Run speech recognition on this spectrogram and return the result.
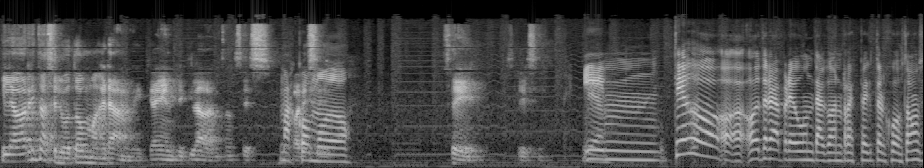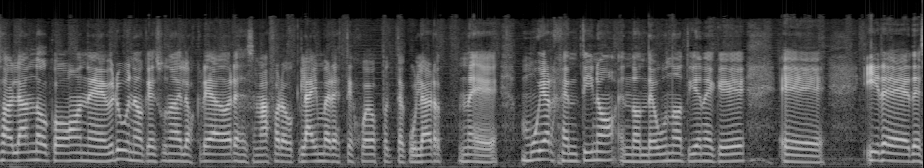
Y la barrita es el botón más grande que hay en el teclado, entonces. Más parece- cómodo. Sí, sí, sí. Y mm, te hago otra pregunta con respecto al juego. Estamos hablando con eh, Bruno, que es uno de los creadores de Semáforo Climber, este juego espectacular, eh, muy argentino, en donde uno tiene que eh, ir eh,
